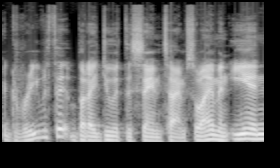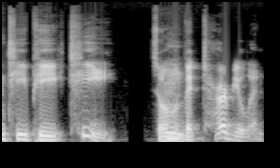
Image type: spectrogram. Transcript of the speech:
agree with it, but I do at the same time. So I am an ENTPT. So I'm a Hmm. bit turbulent,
